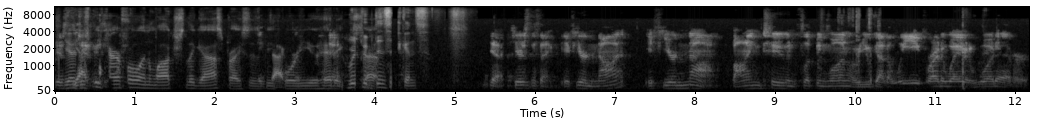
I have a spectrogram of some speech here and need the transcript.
Here's yeah, just be careful and watch the gas prices before you hit Yeah. Every accept. fifteen seconds. Yeah, here's the thing. If you're not if you're not buying two and flipping one or you gotta leave right away or whatever,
